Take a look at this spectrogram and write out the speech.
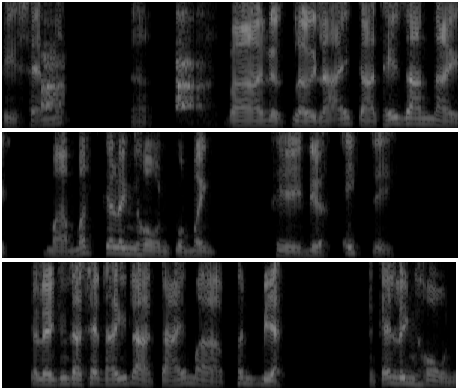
thì sẽ mất. À. và được lời lãi cả thế gian này mà mất cái linh hồn của mình thì được ích gì? Cho nên chúng ta sẽ thấy là cái mà phân biệt cái linh hồn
